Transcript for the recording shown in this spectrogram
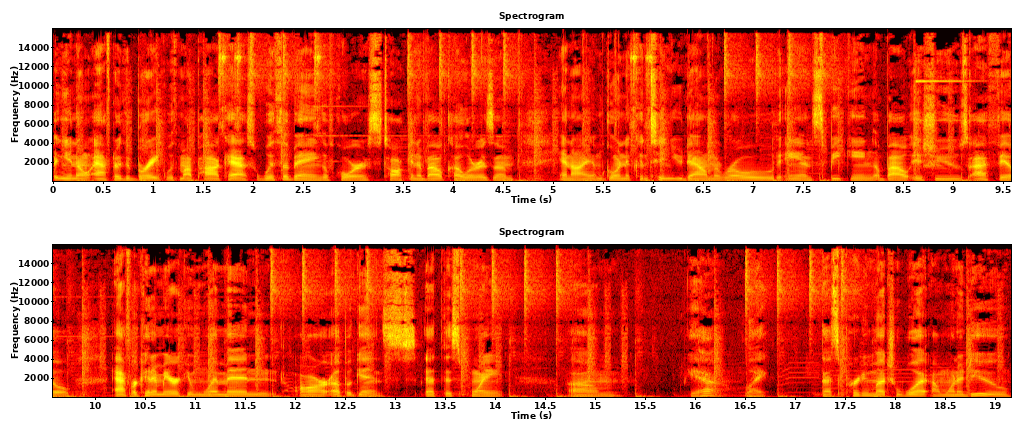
you know, after the break with my podcast with a bang, of course, talking about colorism. And I am going to continue down the road and speaking about issues I feel African American women are up against at this point. Um, yeah, like that's pretty much what I want to do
